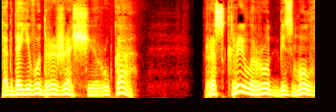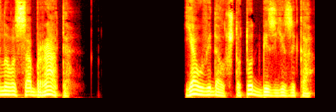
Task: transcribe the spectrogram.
Тогда его дрожащая рука раскрыла рот безмолвного собрата. Я увидал, что тот без языка.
